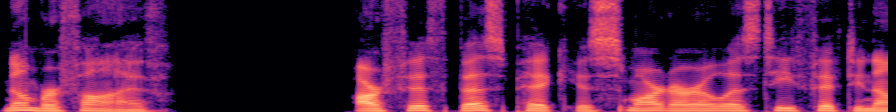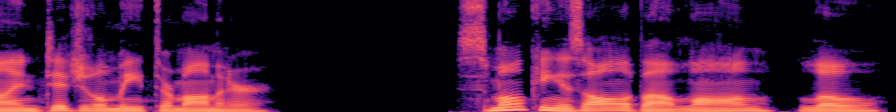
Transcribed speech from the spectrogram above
Number 5. Our fifth best pick is SMARTRO ST59 Digital Meat Thermometer. Smoking is all about long, low,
